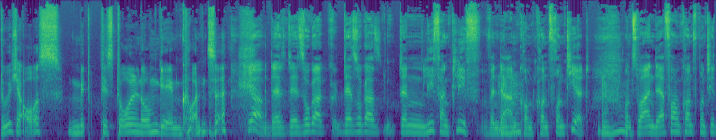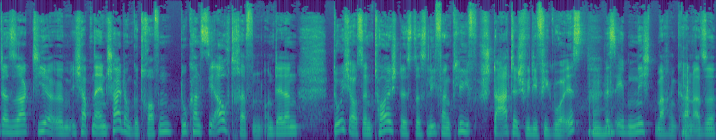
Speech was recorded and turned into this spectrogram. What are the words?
durchaus mit Pistolen umgehen konnte. Ja, der, der sogar, der sogar den Lee Van Cleef, wenn der mhm. ankommt, konfrontiert. Mhm. Und zwar in der Form konfrontiert, dass er sagt, hier, ähm, ich habe eine Entscheidung getroffen, du kannst sie auch treffen. Und der dann durchaus enttäuscht ist, dass Lee Van Cleef, statisch wie die Figur ist, mhm. es eben nicht machen kann, ja. also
